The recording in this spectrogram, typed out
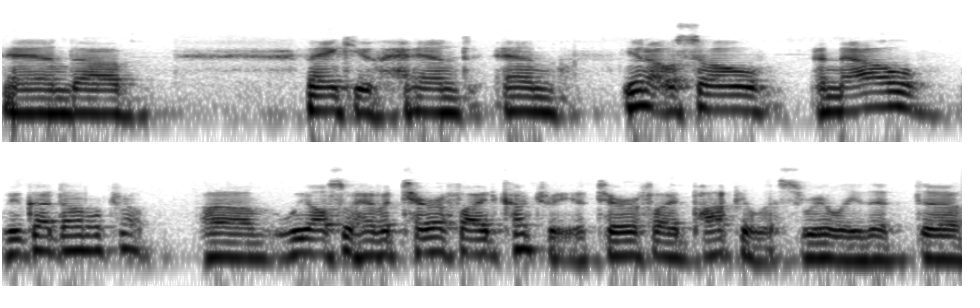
And uh, thank you. And and you know so and now we've got Donald Trump. Um, we also have a terrified country, a terrified populace, really that. Uh,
